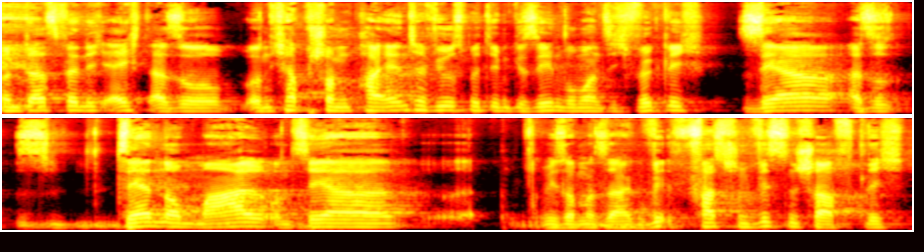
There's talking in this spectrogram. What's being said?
und das finde ich echt, also, und ich habe schon ein paar Interviews mit ihm gesehen, wo man sich wirklich sehr, also sehr normal und sehr, wie soll man sagen, fast schon wissenschaftlich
